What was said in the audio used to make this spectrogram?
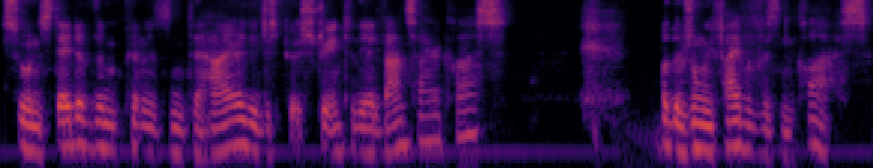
So instead of them putting us into higher, they just put us straight into the advanced higher class. But there's only five of us in class,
